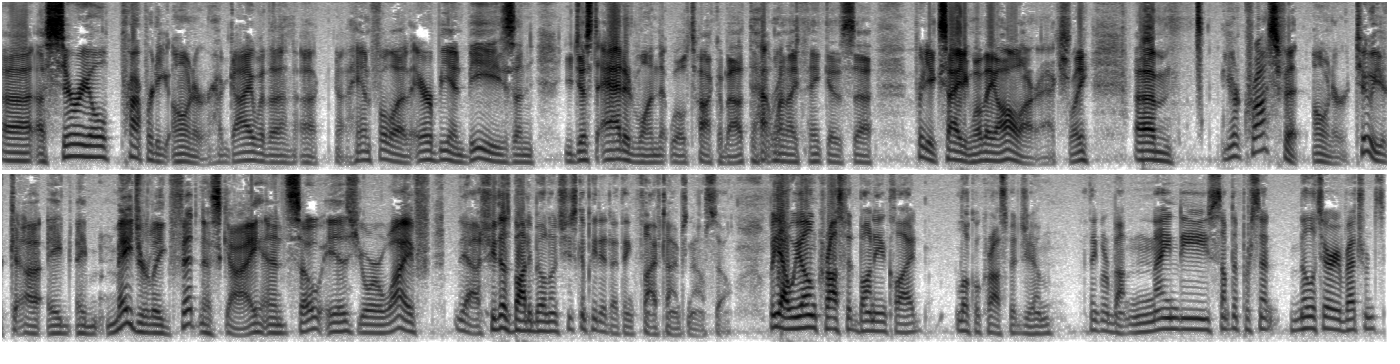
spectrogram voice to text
uh, a serial property owner, a guy with a, a, handful of Airbnbs, and you just added one that we'll talk about. That right. one I think is uh, pretty exciting. Well, they all are actually. Um, you're a CrossFit owner too. You're uh, a, a major league fitness guy, and so is your wife. Yeah, she does bodybuilding. She's competed, I think, five times now. So, but yeah, we own CrossFit Bonnie and Clyde, local CrossFit gym. I think we're about ninety something percent military veterans.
